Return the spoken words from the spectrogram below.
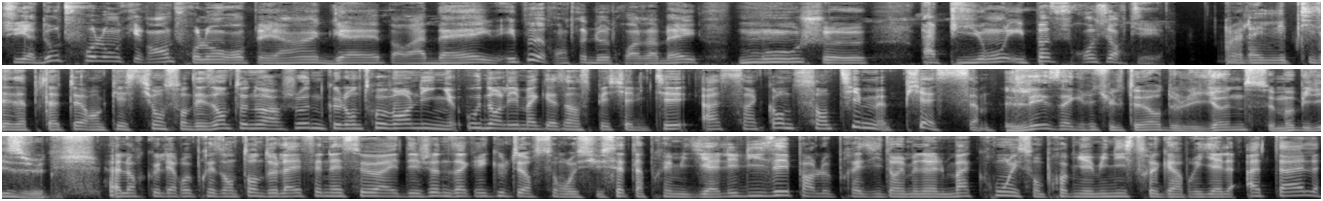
S'il y a d'autres frelons qui rentrent, frelons européens, guêpes, abeilles, il peut rentrer deux, trois abeilles, mouches, euh, papillons, ils peuvent ressortir. Voilà, les petits adaptateurs en question sont des entonnoirs jaunes que l'on trouve en ligne ou dans les magasins spécialités à 50 centimes pièce. Les agriculteurs de Lyon se mobilisent jeudi. Alors que les représentants de la FNSEA et des jeunes agriculteurs sont reçus cet après-midi à l'Elysée par le président Emmanuel Macron et son premier ministre Gabriel Attal,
